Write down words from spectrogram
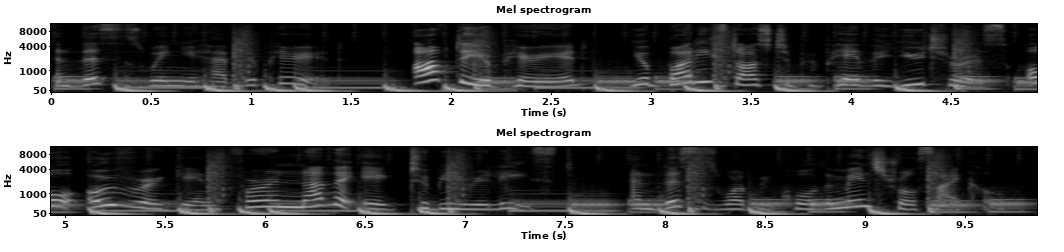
and this is when you have your period. After your period, your body starts to prepare the uterus all over again for another egg to be released, and this is what we call the menstrual cycle.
